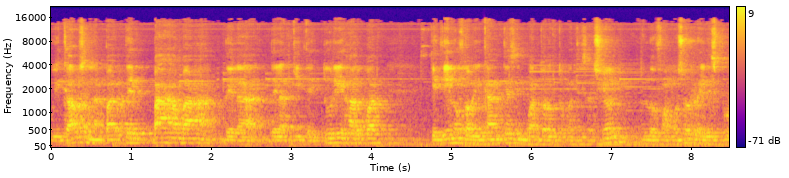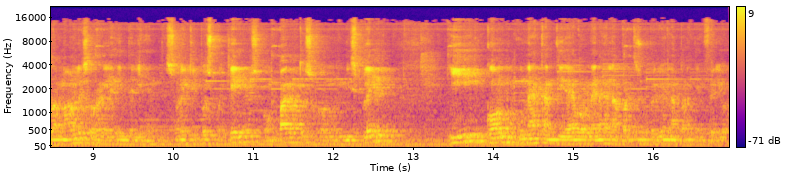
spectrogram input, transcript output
ubicados en la parte baja baja de la, de la arquitectura y hardware que tienen los fabricantes en cuanto a la automatización, los famosos relés programables o relés inteligentes. Son equipos pequeños, compactos, con un display y con una cantidad de borneras en la parte superior y en la parte inferior.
